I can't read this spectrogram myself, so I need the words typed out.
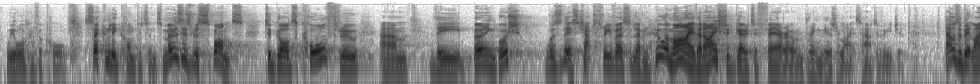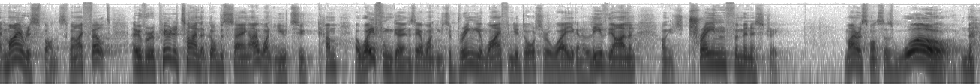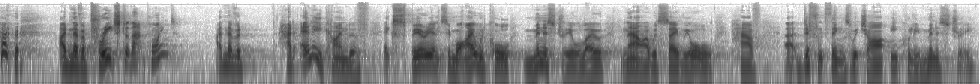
We all have a call. Secondly, competence. Moses' response to God's call through um, the burning bush was this chapter 3, verse 11 Who am I that I should go to Pharaoh and bring the Israelites out of Egypt? That was a bit like my response when I felt over a period of time that God was saying, I want you to come away from Guernsey. I want you to bring your wife and your daughter away. You're going to leave the island. I want you to train for ministry. My response was, Whoa, no. I'd never preached at that point. I'd never had any kind of experience in what I would call ministry, although now I would say we all have uh, different things which are equally ministry.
